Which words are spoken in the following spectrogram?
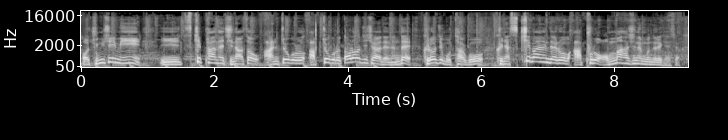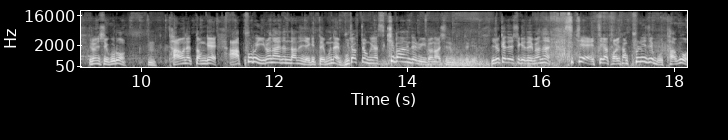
어, 중심이 이 스키판을 지나서 안쪽으로 앞쪽으로 떨어지셔야 되는데 그러지 못하고 그냥 스키 방향대로 앞으로 엄마 하시는 분들이 계세요. 이런 식으로 음, 다운했던 게 앞으로 일어나야 된다는 얘기 때문에 무작정 그냥 스키 방향대로 일어나시는 분들이에요. 이렇게 되시게 되면은 스키의 엣지가 더 이상 풀리지 못하고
